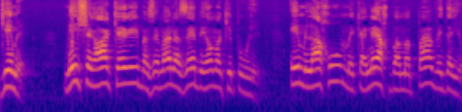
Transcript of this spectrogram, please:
ג. מי שראה קרי בזמן הזה ביום הכיפורים, אם לחו מקנח במפה ודיו,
